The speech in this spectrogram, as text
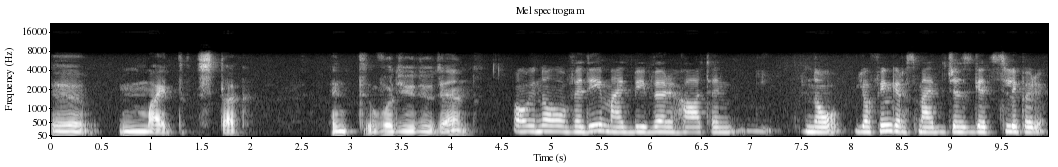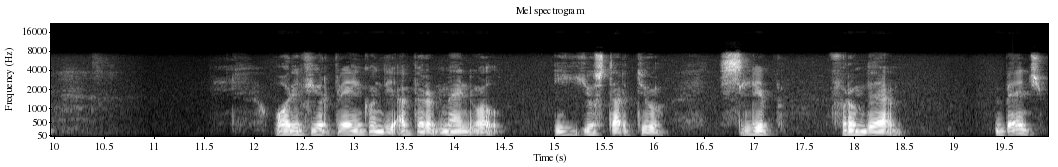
uh, might stuck. And what do you do then? Or you know the day might be very hot and you know your fingers might just get slippery. Or if you're playing on the upper manual, you start to slip from the bench.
